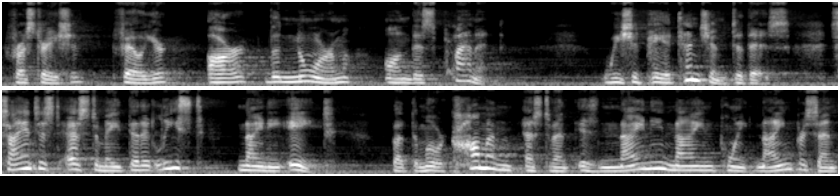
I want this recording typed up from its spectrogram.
frustration, failure, are the norm on this planet. We should pay attention to this. Scientists estimate that at least 98, but the more common estimate is 99.9%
